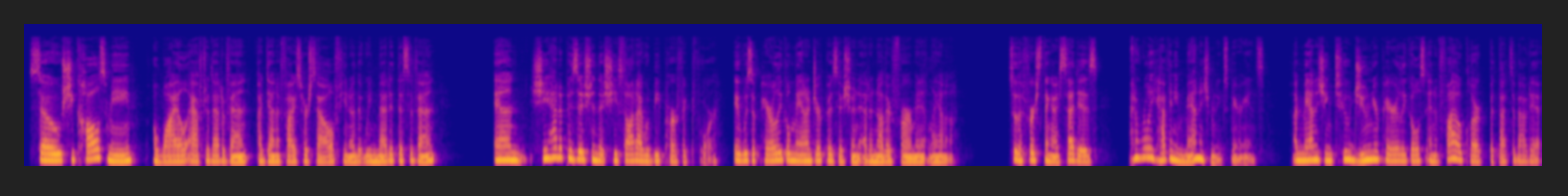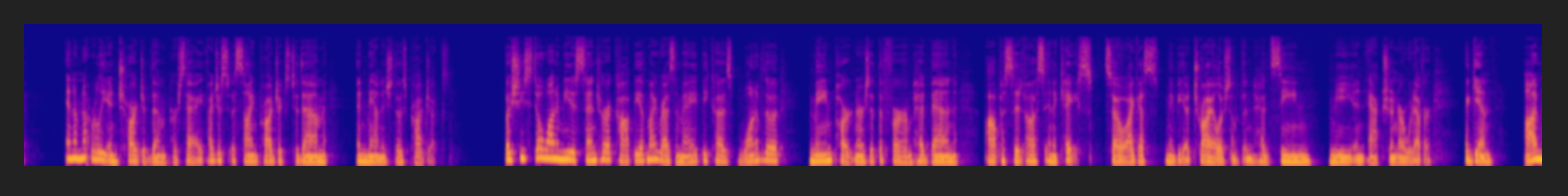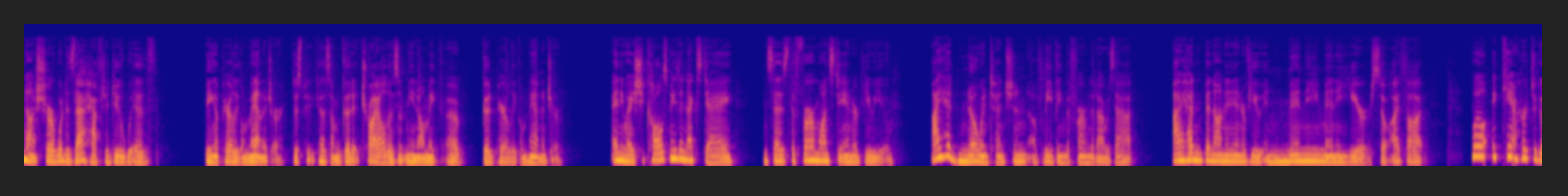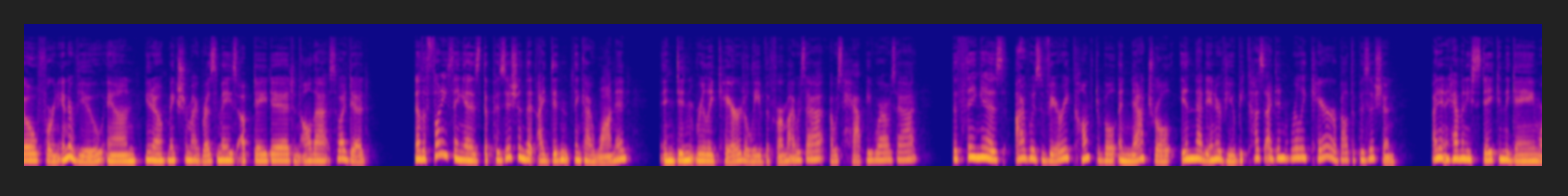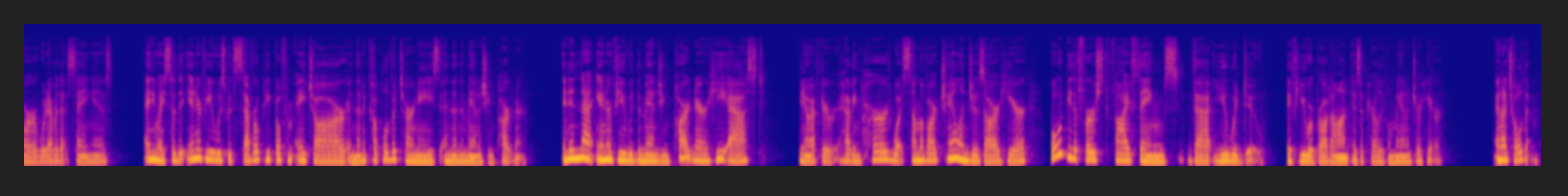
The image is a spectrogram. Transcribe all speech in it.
So she calls me a while after that event, identifies herself, you know, that we met at this event, and she had a position that she thought I would be perfect for. It was a paralegal manager position at another firm in Atlanta. So the first thing I said is, I don't really have any management experience. I'm managing two junior paralegals and a file clerk, but that's about it. And I'm not really in charge of them per se. I just assign projects to them and manage those projects. But she still wanted me to send her a copy of my resume because one of the main partners at the firm had been opposite us in a case. So I guess maybe a trial or something had seen me in action or whatever. Again, I'm not sure what does that have to do with being a paralegal manager. Just because I'm good at trial doesn't mean I'll make a good paralegal manager. Anyway, she calls me the next day and says the firm wants to interview you. I had no intention of leaving the firm that I was at. I hadn't been on an interview in many, many years. So I thought, well, it can't hurt to go for an interview and, you know, make sure my resume is updated and all that. So I did. Now, the funny thing is, the position that I didn't think I wanted and didn't really care to leave the firm I was at, I was happy where I was at. The thing is, I was very comfortable and natural in that interview because I didn't really care about the position. I didn't have any stake in the game or whatever that saying is. Anyway, so the interview was with several people from HR and then a couple of attorneys and then the managing partner. And in that interview with the managing partner, he asked, you know, after having heard what some of our challenges are here, what would be the first five things that you would do if you were brought on as a paralegal manager here? And I told him.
